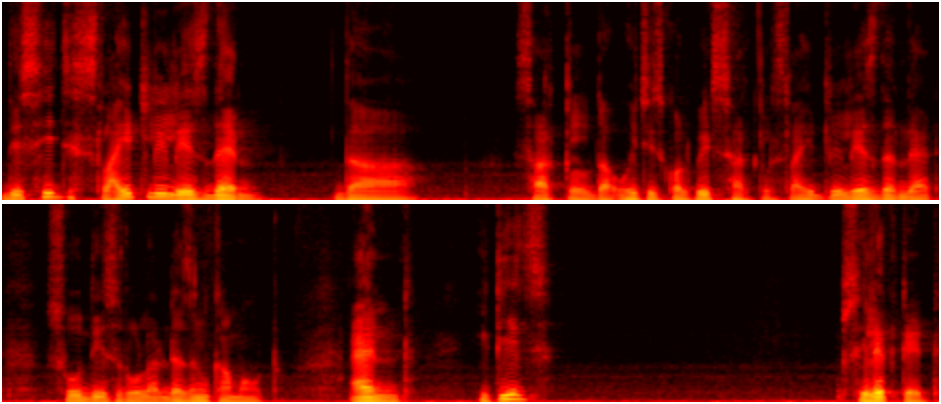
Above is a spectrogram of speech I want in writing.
this is slightly less than the circle the which is called pitch circle slightly less than that. So, this roller does not come out and it is selected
